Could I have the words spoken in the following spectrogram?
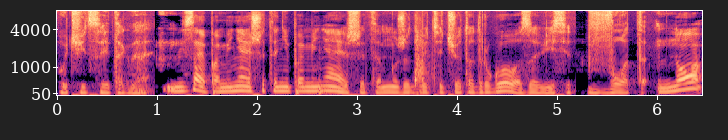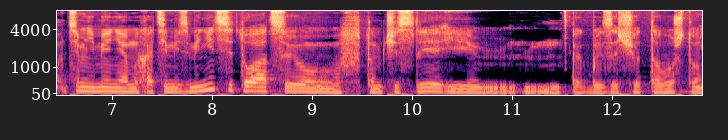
учиться и так далее. Не знаю, поменяешь это, не поменяешь, это может быть от чего-то другого зависит. Вот. Но, тем не менее, мы хотим изменить ситуацию, в том числе и как бы за счет того, что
